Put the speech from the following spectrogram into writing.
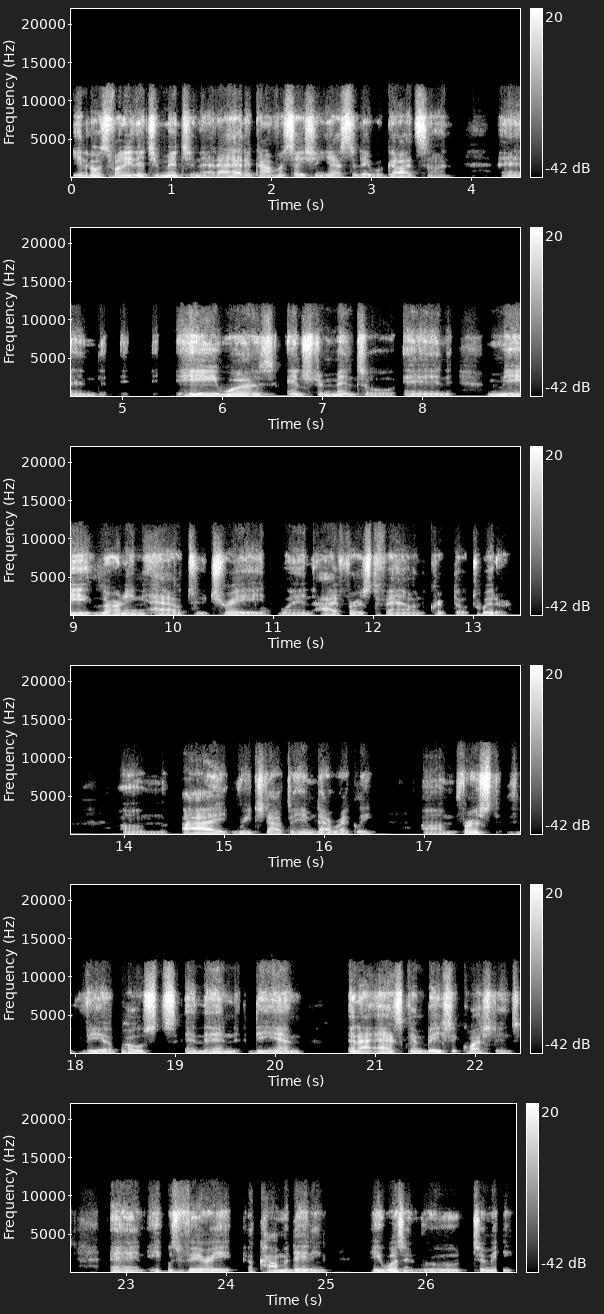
You know, it's funny that you mentioned that. I had a conversation yesterday with Godson and he was instrumental in me learning how to trade when I first found crypto Twitter. Um, I reached out to him directly, um, first via posts and then DM, and I asked him basic questions. And he was very accommodating. He wasn't rude to me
